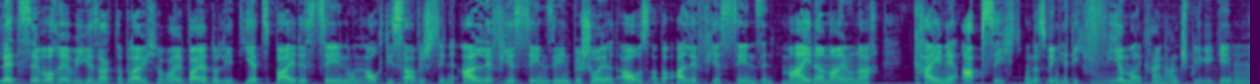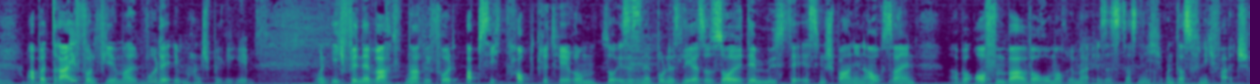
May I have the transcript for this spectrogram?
Letzte Woche, wie gesagt, da bleibe ich dabei, Valladolid, jetzt beide Szenen und auch die Savic-Szene. Alle vier Szenen sehen bescheuert aus, aber alle vier Szenen sind meiner Meinung nach keine Absicht und deswegen hätte ich viermal kein Handspiel gegeben. Mhm. Aber drei von viermal wurde eben Handspiel gegeben. Und ich finde nach wie vor Absicht Hauptkriterium. So ist es in der Bundesliga, so sollte, müsste es in Spanien auch sein. Aber offenbar, warum auch immer, ist es das nicht. Und das finde ich falsch.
